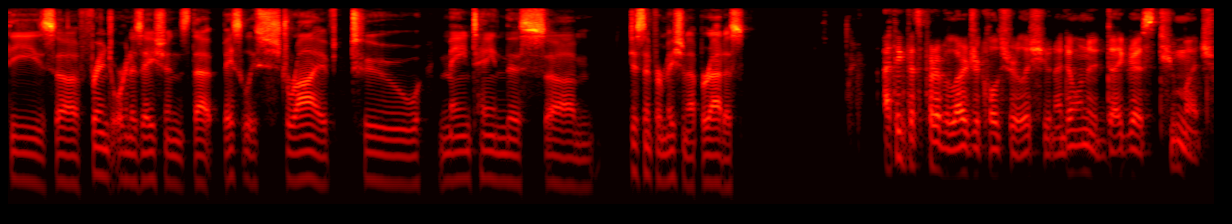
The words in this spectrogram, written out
these uh, fringe organizations that basically strive to maintain this um, disinformation apparatus? I think that's part of a larger cultural issue, and I don't want to digress too much,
